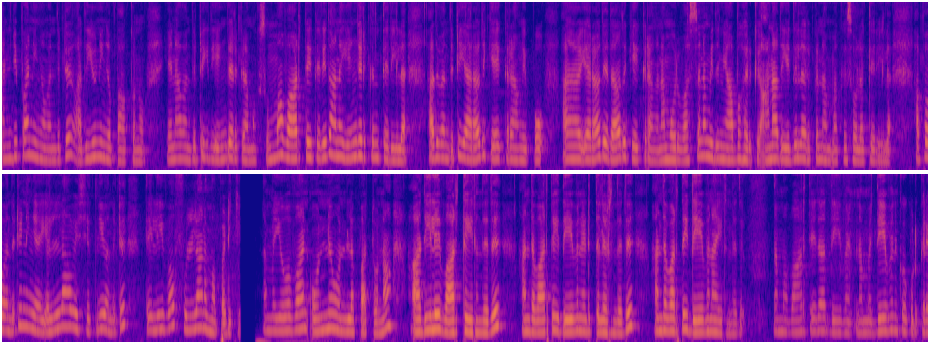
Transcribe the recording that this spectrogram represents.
கண்டிப்பாக நீங்கள் வந்துட்டு அதையும் நீங்கள் பார்க்கணும். ஏன்னா வந்துட்டு இது எங்கே இருக்குது நமக்கு சும்மா வார்த்தை தெரியுது ஆனால் எங்கே இருக்குதுன்னு தெரியல. அது வந்துட்டு யாராவது கே கேட்குறாங்க இப்போது யாராவது ஏதாவது கேட்குறாங்க. நம்ம ஒரு வசனம் இது ஞாபகம் இருக்குது ஆனால் அது எதில் இருக்குன்னு நமக்கு சொல்ல தெரியல. அப்போ வந்துட்டு நீங்கள் எல்லா விஷயத்துலையும் வந்துட்டு தெளிவாக ஃபுல்லாக நம்ம படிக்கணும் நம்ம யோவான் ஒன்று ஒன்றில் பார்த்தோன்னா ஆதியிலே வார்த்தை இருந்தது. அந்த வார்த்தை தேவனிடத்தில் இருந்தது. அந்த வார்த்தை தேவனாக இருந்தது. நம்ம வார்த்தை தான் தேவன். நம்ம தேவனுக்கு கொடுக்குற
